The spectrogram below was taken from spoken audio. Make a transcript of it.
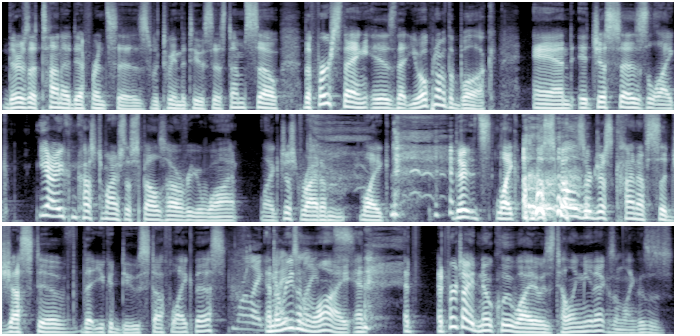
There's a ton of differences between the two systems. So the first thing is that you open up the book and it just says like, yeah, you can customize the spells however you want. Like just write them like it's like the spells are just kind of suggestive that you could do stuff like this. More like and the reason why and at, at first I had no clue why it was telling me that because I'm like this is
